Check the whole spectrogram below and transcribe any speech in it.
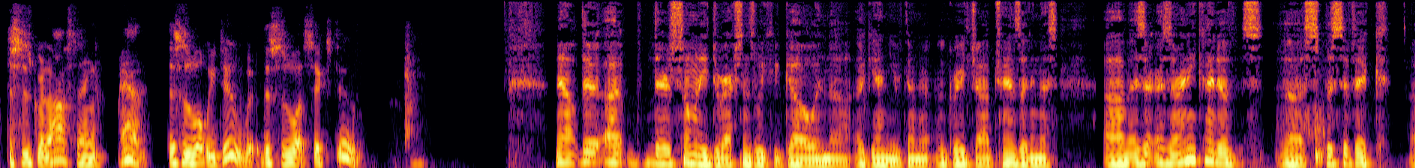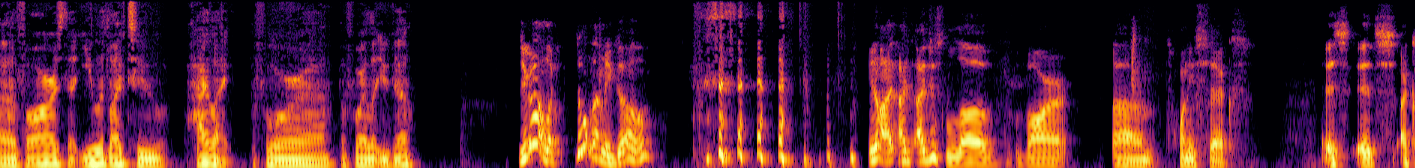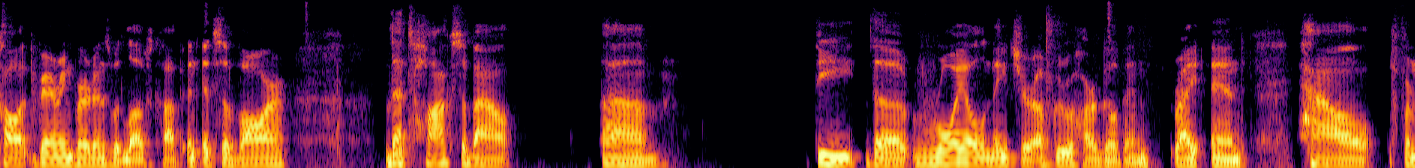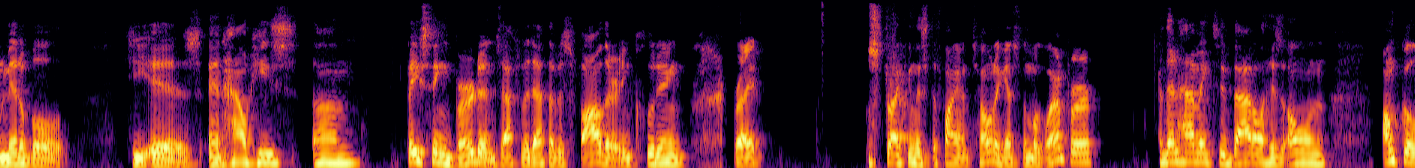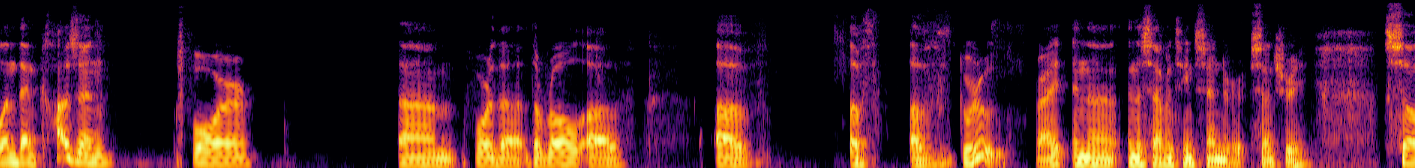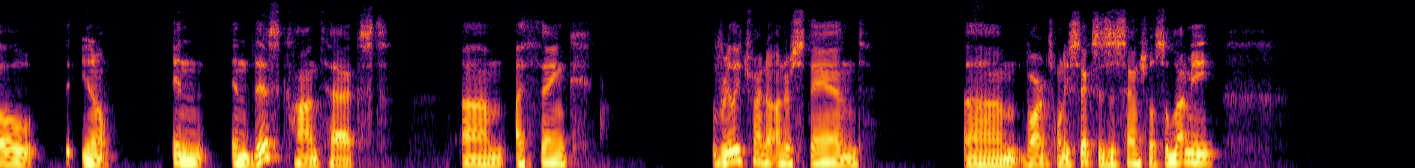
this is Gurdas saying, man, this is what we do. This is what Sikhs do. Now, there, uh, there's so many directions we could go, and uh, again, you've done a, a, great job translating this. Um, is there is there any kind of uh, specific uh, vars that you would like to highlight before uh, before I let you go? You're gonna look. Don't let me go. you know, I, I just love var um, 26. It's it's I call it bearing burdens with love's cup, and it's a var that talks about um, the the royal nature of Guru Hargobind, right, and how formidable he is, and how he's um, facing burdens after the death of his father, including right striking this defiant tone against the Mughal emperor and then having to battle his own uncle and then cousin for um, for the the role of of of of guru, right in the in the 17th century. So you know, in in this context, um, I think really trying to understand um, VAR 26 is essential. So let me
